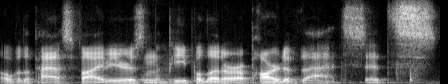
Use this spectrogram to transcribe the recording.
over the past five years and the people that are a part of that. It's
